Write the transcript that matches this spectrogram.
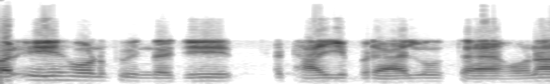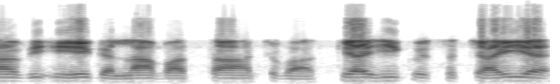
ਪਰ ਇਹ ਹੁਣ ਭਿੰਦਰ ਜੀ 28 ਅਪ੍ਰੈਲ ਨੂੰ ਤੈਅ ਹੋਣਾ ਵੀ ਇਹ ਗੱਲਾਂ ਬਾਤਾਂ ਚ ਵਾਕਿਆ ਹੀ ਕੋਈ ਸੱਚਾਈ ਹੈ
